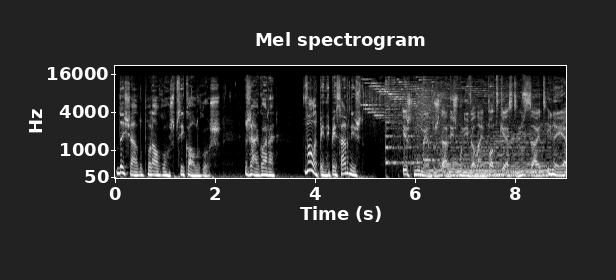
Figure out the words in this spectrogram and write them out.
deixado por alguns psicólogos. Já agora, vale a pena pensar nisto. Este momento está disponível em podcast no site e na app.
